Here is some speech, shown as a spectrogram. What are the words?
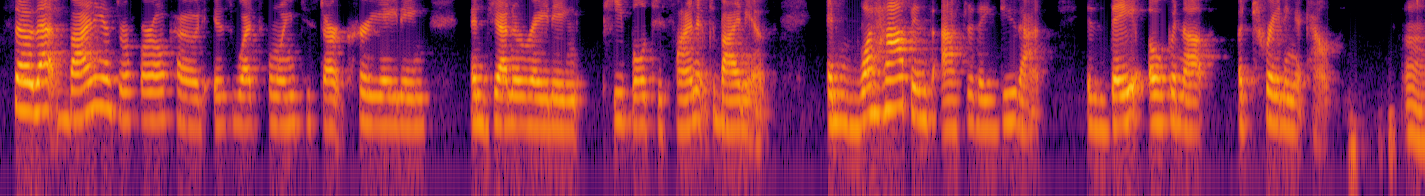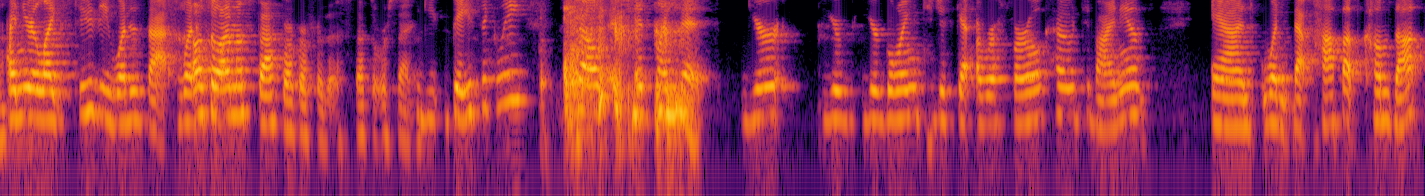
So that Binance referral code is what's going to start creating and generating people to sign up to Binance. And what happens after they do that is they open up a trading account. Mm. and you're like, Susie, what is that? What Also, I'm a stockbroker for this. That's what we're saying. you, basically so it, it's like this you're you're you're going to just get a referral code to binance and when that pop-up comes up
